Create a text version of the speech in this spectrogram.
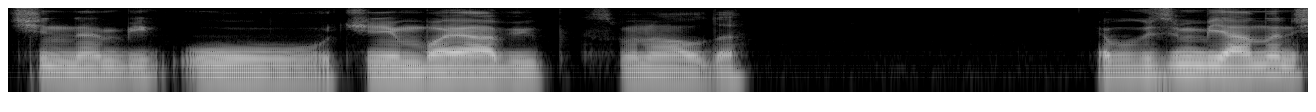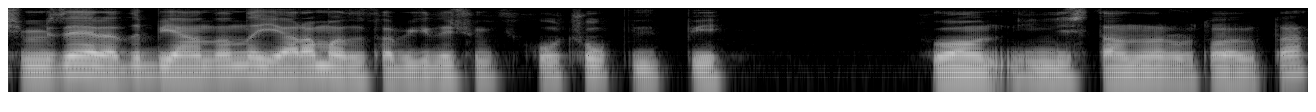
Çin'den bir o Çin'in bayağı büyük bir kısmını aldı. Ya bu bizim bir yandan işimize yaradı bir yandan da yaramadı tabii ki de çünkü o çok büyük bir şu an Hindistanlar ortalıkta.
